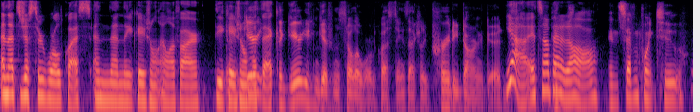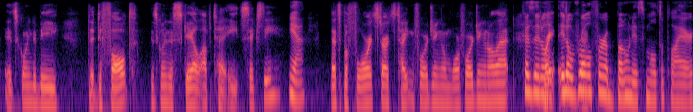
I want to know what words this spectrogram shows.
And that's just through World Quest and then the occasional LFR, the Yeah, occasional the gear, Mythic. The gear you can get from solo world questing is actually pretty darn good. Yeah, it's not bad at all. in 7.2 it's going to be the default is going to scale up to 860 Yeah, that's before it starts titan forging and war forging and all that because it'll Right. it'll roll for a bonus multiplier.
